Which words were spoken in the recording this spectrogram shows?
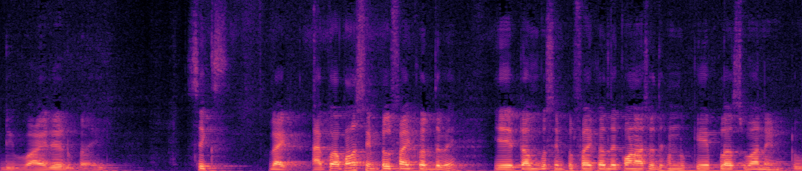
divided by 6 right आपको आप सिंपलीफाई करदे ये टर्म को सिंपलीफाई करदे कौन आस देखो k plus one into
